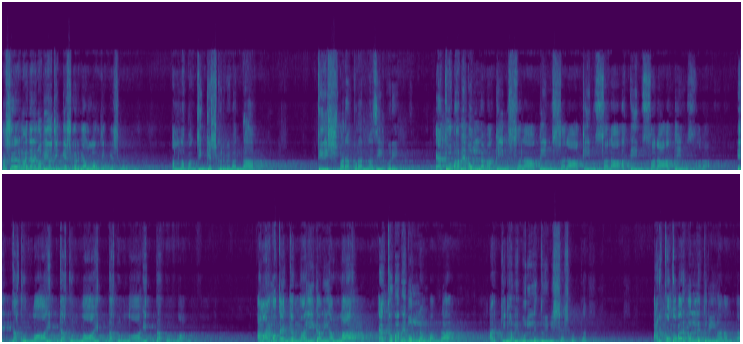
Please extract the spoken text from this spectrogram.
হাসরের ময়দানে নবীও জিজ্ঞেস করবে, আল্লাহও জিজ্ঞেস করবে। আল্লাহ পাক জিজ্ঞেস করবে, বান্দা, তিরিশ পারা কোরআন নাজিল করে এতভাবে বললাম আকিমুসলা আকিমুসলা আকিমুসলা আকিমুসলা আকিমুসলা ইত্তাকুল্লাহ ইত্তাকুল্লাহ ইত্তাকুল্লাহ ইত্তাকুল্লাহ। আমার মতো একজন মালিক আমি আল্লাহ, এতভাবে বললাম, বান্দা, আর কীভাবে বললে তুমি বিশ্বাস করতা? আর কতবার বললে তুমি ইমান আনতা?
